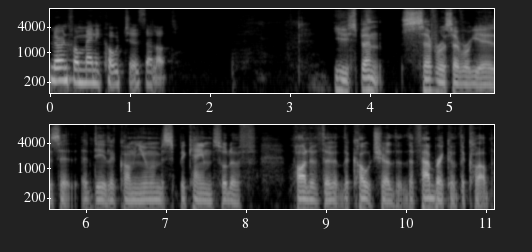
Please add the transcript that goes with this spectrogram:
learn from many coaches a lot. You spent several several years at, at Dietlikon, you almost became sort of part of the the culture, the, the fabric of the club.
